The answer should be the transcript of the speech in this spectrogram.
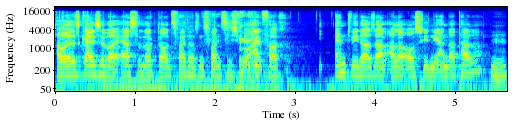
Aber das Geilste war erste Lockdown 2020, wo einfach entweder sahen alle aus wie Neandertaler Mhm.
